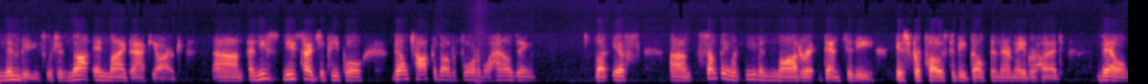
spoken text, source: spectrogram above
NIMBYs, which is not in my backyard. Um, and these these types of people, they'll talk about affordable housing, but if um, something with even moderate density is proposed to be built in their neighborhood, they'll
